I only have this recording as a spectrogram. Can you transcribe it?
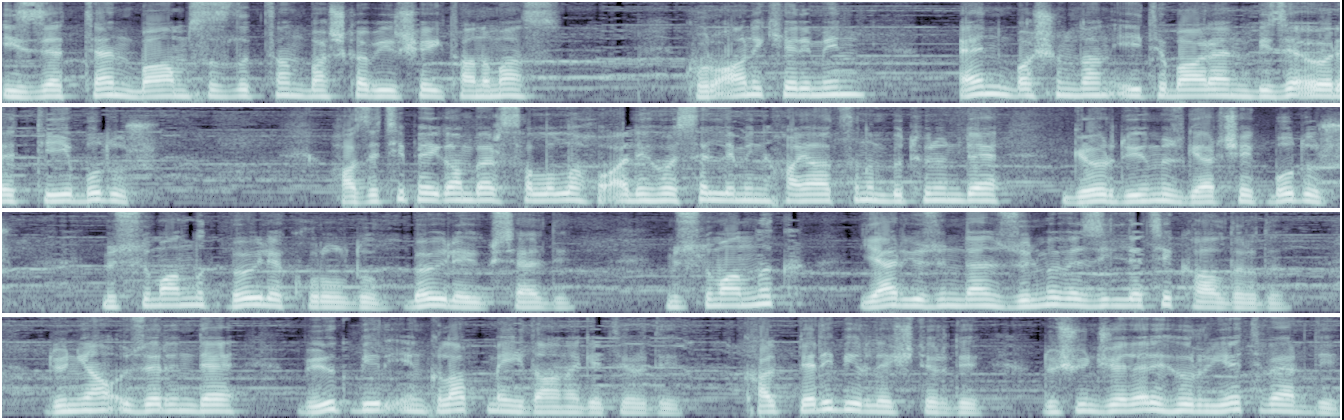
izzetten, bağımsızlıktan başka bir şey tanımaz. Kur'an-ı Kerim'in en başından itibaren bize öğrettiği budur. Hz. Peygamber sallallahu aleyhi ve sellemin hayatının bütününde gördüğümüz gerçek budur. Müslümanlık böyle kuruldu, böyle yükseldi. Müslümanlık yeryüzünden zulmü ve zilleti kaldırdı. Dünya üzerinde büyük bir inkılap meydana getirdi. Kalpleri birleştirdi, düşüncelere hürriyet verdi.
